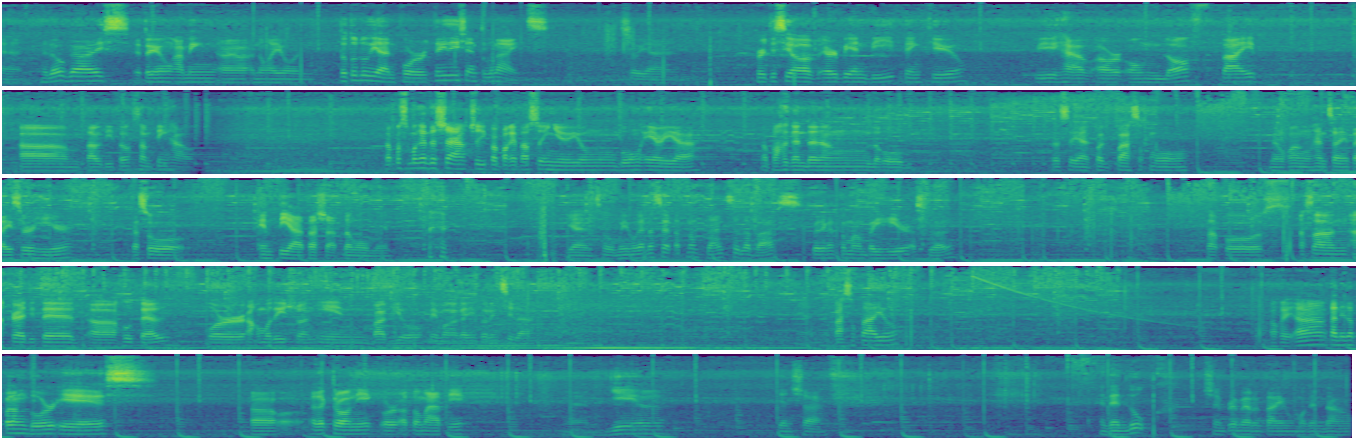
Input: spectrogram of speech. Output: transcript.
Ayan. Hello guys, ito yung aming ah, ano ngayon, tutuluyan for 3 days and 2 nights. So yan, courtesy of Airbnb, thank you. We have our own loft type, um, tawag dito, something house. Tapos maganda siya actually, papakita sa inyo yung buong area. Napakaganda ng loob. Tapos ayan, pagpasok mo, meron kang hand sanitizer here. Kaso, empty yata siya at the moment. Yan, so may magandang setup ng plants sa labas. Pwede kang tumambay here as well. Tapos, as an accredited uh, hotel or accommodation in Baguio, may mga ganito rin sila. Yan, pasok tayo. Okay, ang kanila palang door is uh, electronic or automatic. Yale. Yan siya. And then look, syempre meron tayong magandang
